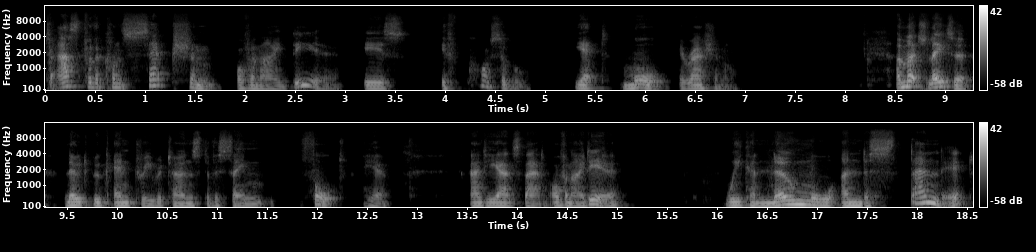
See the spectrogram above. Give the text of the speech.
to ask for the conception of an idea is, if possible, yet more irrational. A much later notebook entry returns to the same thought here. And he adds that of an idea, we can no more understand it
